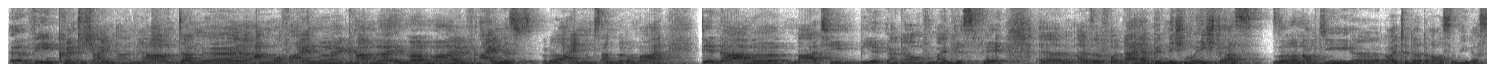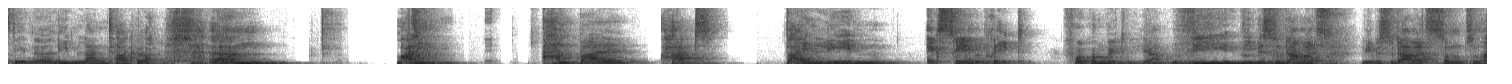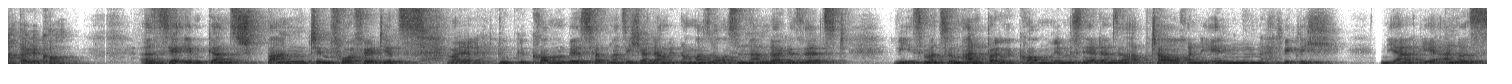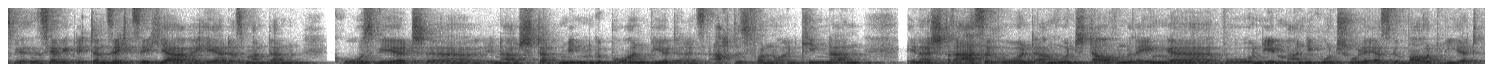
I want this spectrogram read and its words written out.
äh, wen könnte ich einladen, ja. Und dann äh, haben auf einmal kam da immer mal eines oder ein ums andere Mal der Name Martin Birkner da auf mein Display. Ähm, also von daher bin nicht nur ich das, sondern auch die äh, Leute da draußen, die das den äh, lieben langen Tag hören. Ähm, Martin, Handball hat dein Leben extrem geprägt. Vollkommen richtig, ja. Wie, wie bist du damals wie bist du damals zum, zum Handball gekommen? Also es ist ja eben ganz spannend im Vorfeld jetzt, weil du gekommen bist, hat man sich ja damit nochmal so auseinandergesetzt. Wie ist man zum Handball gekommen? Wir müssen ja dann so abtauchen in wirklich ja, eher anderes, es ist ja wirklich dann 60 Jahre her, dass man dann groß wird, äh, in der Stadt Minden geboren wird, als achtes von neun Kindern, in der Straße wohnt, am Hohenstaufenring, äh, wo nebenan die Grundschule erst gebaut wird.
